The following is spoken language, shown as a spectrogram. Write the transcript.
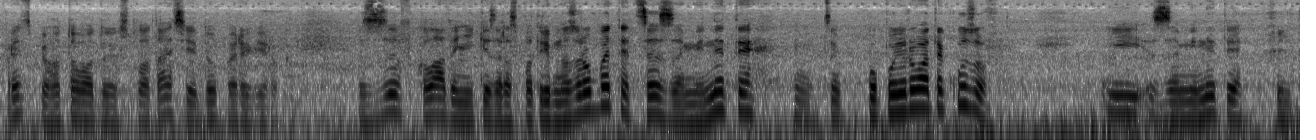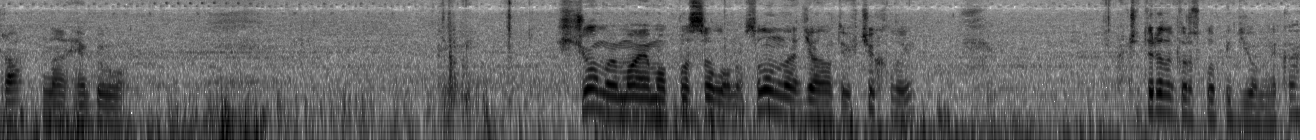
в принципі, готова до експлуатації, до перевірок. З вкладень, які зараз потрібно зробити, це замінити, ну, це пополірувати кузов і замінити фільтра на ГБО. Що ми маємо по салону? Салон надягнутий в чехли, 4 електросклопідйомника,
